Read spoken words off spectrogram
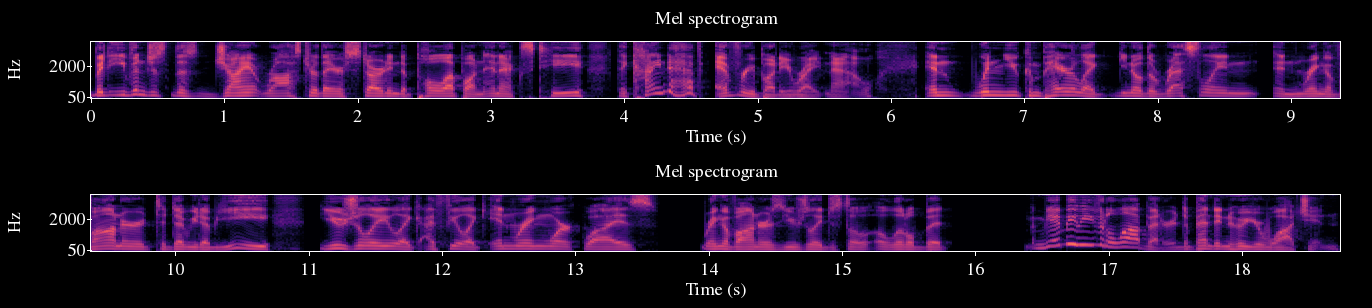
but even just this giant roster they are starting to pull up on NXT, they kind of have everybody right now. And when you compare, like, you know, the wrestling and Ring of Honor to WWE, usually, like, I feel like in ring work wise, Ring of Honor is usually just a, a little bit, maybe even a lot better, depending who you're watching.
